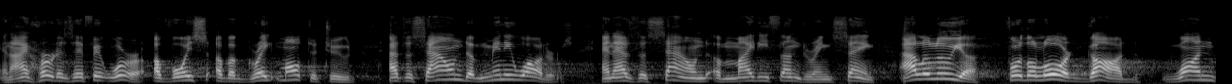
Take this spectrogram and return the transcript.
And I heard as if it were a voice of a great multitude, as the sound of many waters, and as the sound of mighty thundering, saying, Alleluia, for the Lord God one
